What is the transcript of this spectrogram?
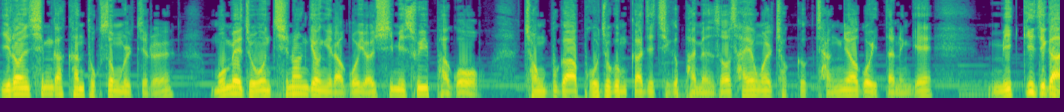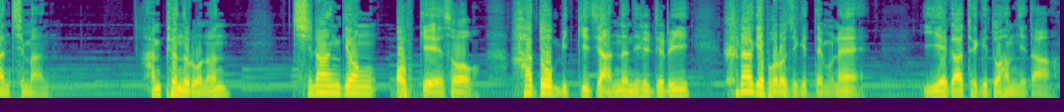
이런 심각한 독성 물질을 몸에 좋은 친환경이라고 열심히 수입하고 정부가 보조금까지 지급하면서 사용을 적극 장려하고 있다는 게 믿기지가 않지만 한편으로는 친환경 업계에서 하도 믿기지 않는 일들이 흔하게 벌어지기 때문에 이해가 되기도 합니다.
